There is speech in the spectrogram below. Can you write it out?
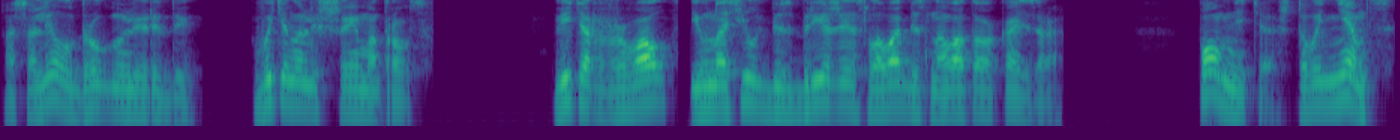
Ошалело дрогнули ряды. Вытянулись шеи матросов. Ветер рвал и уносил в безбрежие слова бесноватого кайзера. «Помните, что вы немцы,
